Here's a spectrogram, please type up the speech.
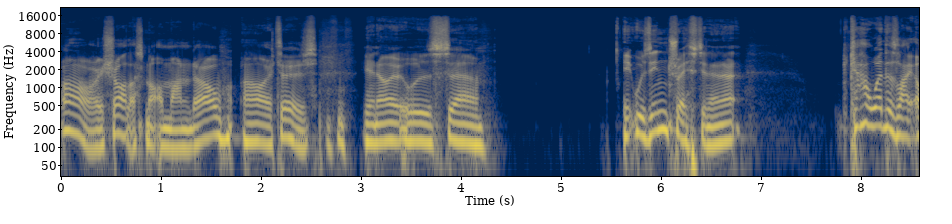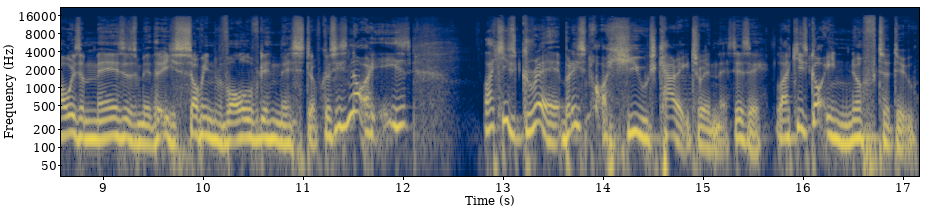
oh, are you sure that's not a Mando? Oh, it is. you know, it was um, it was interesting, and. I, Carl Weathers like always amazes me that he's so involved in this stuff because he's not he's like he's great, but he's not a huge character in this, is he? Like he's got enough to do.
